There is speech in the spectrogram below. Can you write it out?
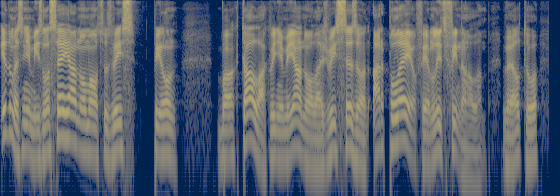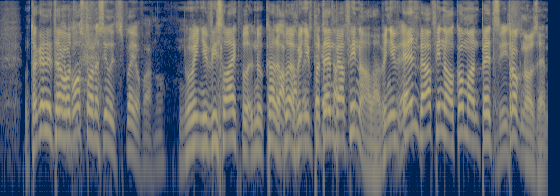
iedomājieties, viņam izlasē jānomauc uz visu pilnu. Tālāk viņam ir jānolaiž visu sezonu ar playoffiem līdz finālam. Vēl to. Un tagad ir tā, ot- Bostonas ielicis playoffā. Nu. Nu, viņi visu laiku, nu, kādā plēsoņā, viņi pat tā, NBA es- finālā. Viņi ir NBA fināla komanda pēc Viss. prognozēm.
